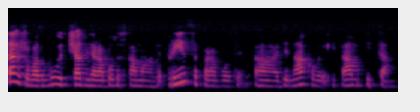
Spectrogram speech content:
Также у вас будет чат для работы с командой. Принципы работы а, одинаковые и там, и там.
